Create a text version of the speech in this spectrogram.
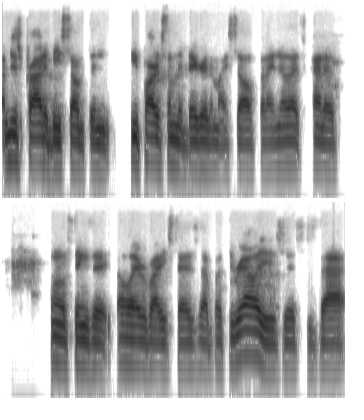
I'm just proud to be something, be part of something bigger than myself. But I know that's kind of one of those things that oh everybody says that, but the reality is this: is that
